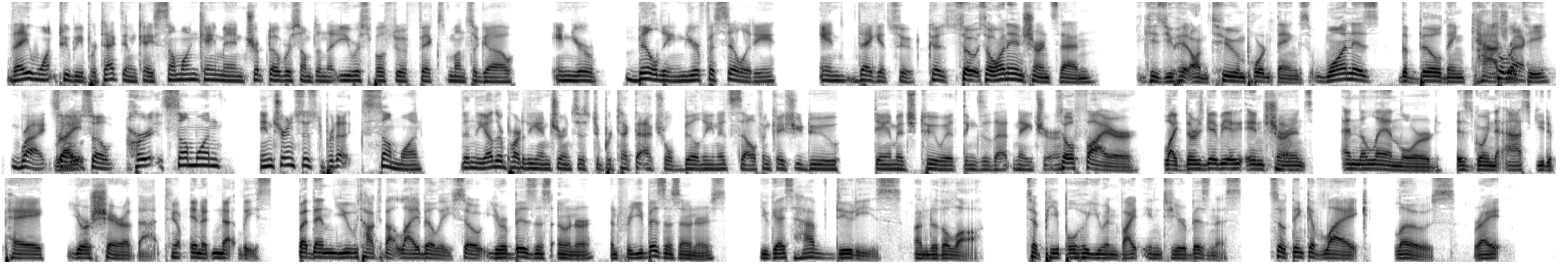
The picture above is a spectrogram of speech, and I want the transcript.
they want to be protected in case someone came in, tripped over something that you were supposed to have fixed months ago in your building, your facility, and they get sued. Because So, so on insurance, then, because you hit on two important things. One is the building casualty. right, so Right. so hurt someone. Insurance is to protect someone. Then the other part of the insurance is to protect the actual building itself in case you do damage to it, things of that nature. So, fire, like there's going to be insurance, and the landlord is going to ask you to pay your share of that Yep. in a net lease. But then you talked about liability. So, you're a business owner, and for you business owners, you guys have duties under the law to people who you invite into your business. So, think of like Lowe's, right?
